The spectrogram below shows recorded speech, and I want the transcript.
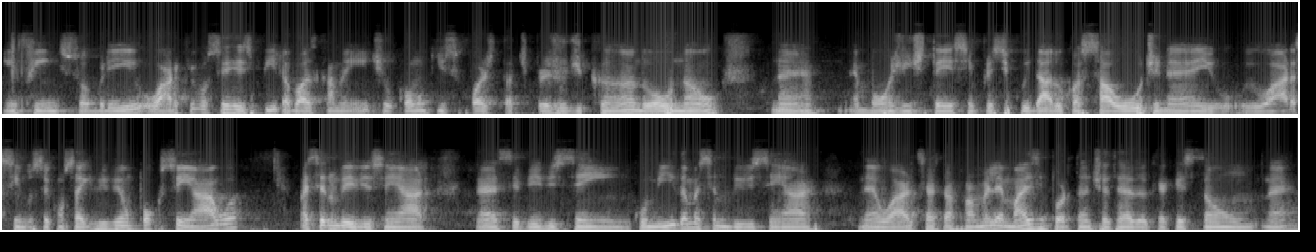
enfim, sobre o ar que você respira, basicamente, ou como que isso pode estar te prejudicando ou não, né? É bom a gente ter sempre esse cuidado com a saúde, né? E o, o ar, assim, você consegue viver um pouco sem água, mas você não vive sem ar, né? Você vive sem comida, mas você não vive sem ar, né? O ar, de certa forma, ele é mais importante até do que a questão, né?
